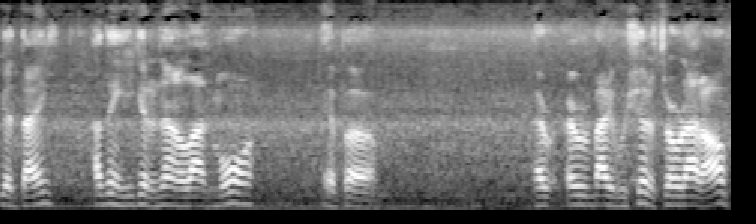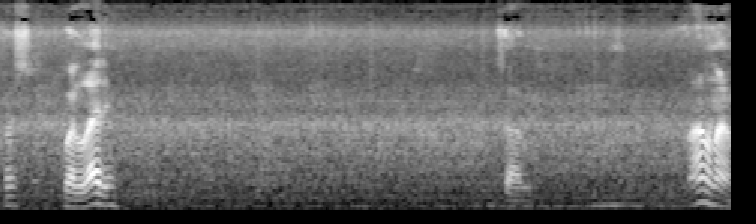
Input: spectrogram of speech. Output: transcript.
good things. I think he could have done a lot more if uh, everybody we should have thrown out of office would have let him. So, I don't know.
